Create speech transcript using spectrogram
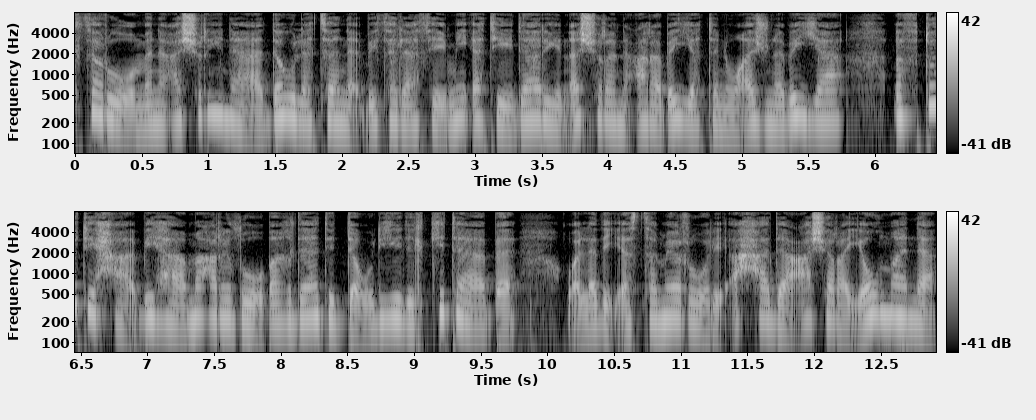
أكثر من عشرين دولة بثلاثمائة دار نشر عربية وأجنبية افتتح بها معرض بغداد الدولي للكتاب والذي يستمر لأحد عشر يوما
